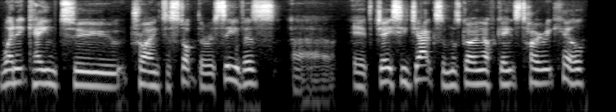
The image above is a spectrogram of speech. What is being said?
when it came to trying to stop the receivers, uh, if JC Jackson was going up against Tyreek Hill,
